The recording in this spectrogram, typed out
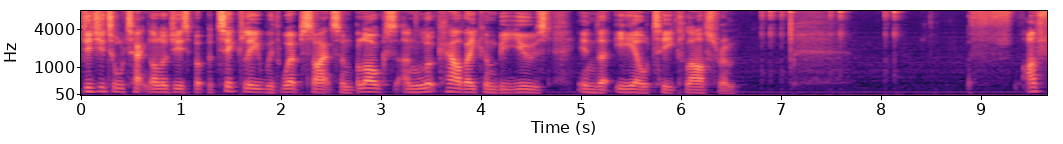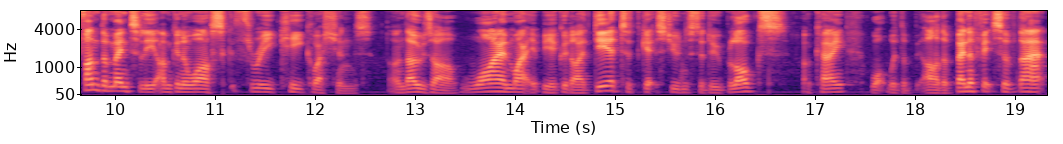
digital technologies, but particularly with websites and blogs, and look how they can be used in the ELT classroom. Fundamentally, I'm going to ask three key questions, and those are: why might it be a good idea to get students to do blogs? Okay? What would the, are the benefits of that?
